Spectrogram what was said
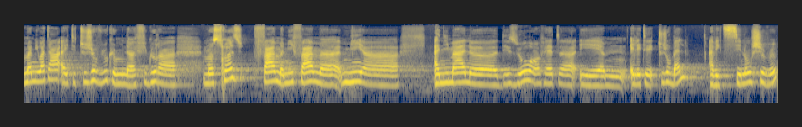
Mamiwata a été toujours vue comme une figure euh, monstrueuse femme, mi-femme, euh, mi-animal euh, des eaux, en fait. Et elle était toujours belle, avec ses longs cheveux.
